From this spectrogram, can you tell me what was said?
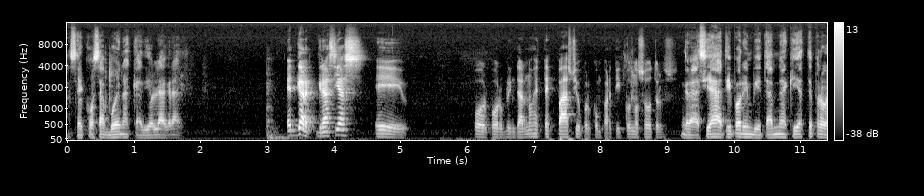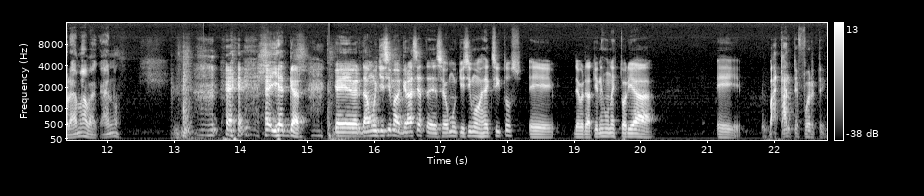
hacer cosas buenas que a Dios le agrade. Edgar, gracias eh, por, por brindarnos este espacio, por compartir con nosotros. Gracias a ti por invitarme aquí a este programa bacano. hey Edgar, que de verdad muchísimas gracias, te deseo muchísimos éxitos. eh, de verdad tienes una historia eh, bastante fuerte.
